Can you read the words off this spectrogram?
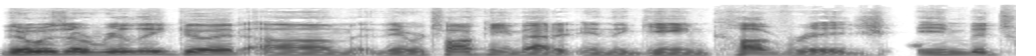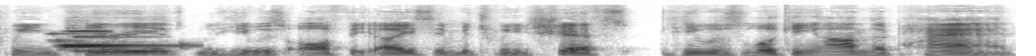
There was a really good um they were talking about it in the game coverage in between periods when he was off the ice in between shifts. He was looking on the pad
